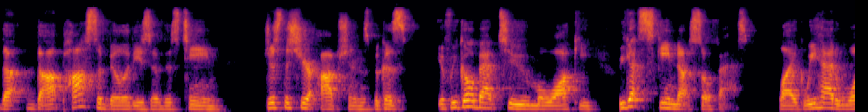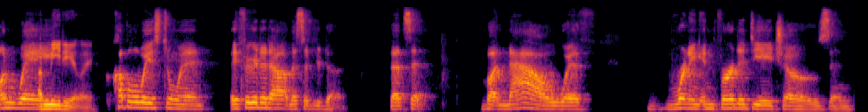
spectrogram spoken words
the the possibilities of this team, just the sheer options. Because if we go back to Milwaukee, we got schemed out so fast. Like we had one way immediately, a couple of ways to win. They figured it out and they said, "You're done." That's it. But now with running inverted DHOs and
